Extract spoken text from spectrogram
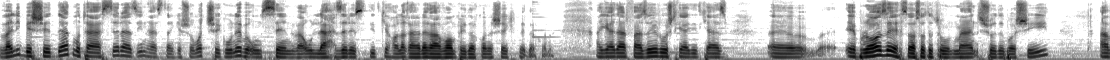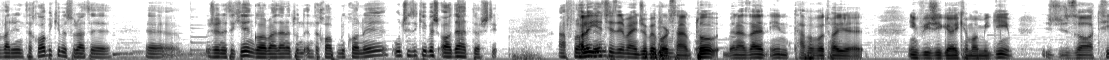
ولی به شدت متاثر از این هستن که شما چگونه به اون سن و اون لحظه رسیدید که حالا قرار قوام پیدا کنه شکل پیدا کنه. اگر در فضای رشد کردید که از ابراز احساساتتون منع شده باشید. اولین انتخابی که به صورت ژنتیکی انگار بدنتون انتخاب می‌کنه اون چیزی که بهش عادت داشتیم. حالا یه چیزی من اینجا بپرسم. تو به نظر این تفاوت های این ویژگی که ما میگیم ذاتی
